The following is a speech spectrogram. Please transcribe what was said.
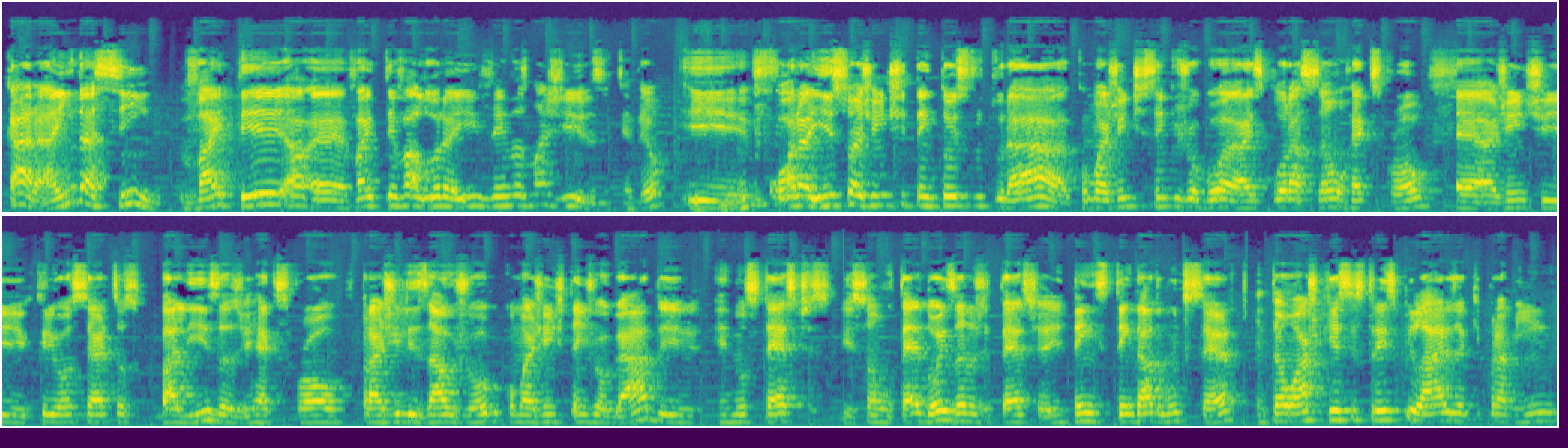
cara, ainda assim vai ter, é, vai ter valor aí vendo as magias, entendeu? E fora isso, a gente tentou estruturar, como a gente sempre jogou a exploração, o Hexcrawl, é, a gente criou certas balizas de Hexcrawl para agilizar o jogo, como a gente tem jogado e, e nos testes, e são até dois anos de teste aí, tem, tem dado muito certo. Então então, acho que esses três pilares aqui, para mim,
